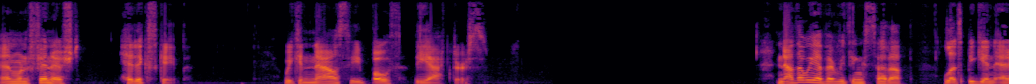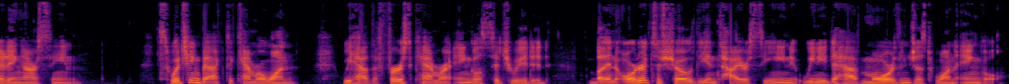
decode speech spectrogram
And when finished, hit escape. We can now see both the actors. Now that we have everything set up, let's begin editing our scene. Switching back to camera 1, we have the first camera angle situated, but in order to show the entire scene, we need to have more than just one angle.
